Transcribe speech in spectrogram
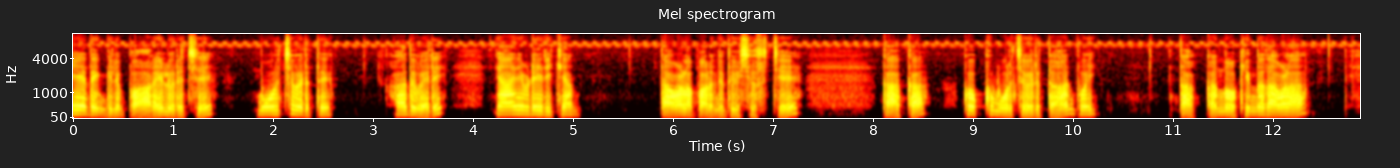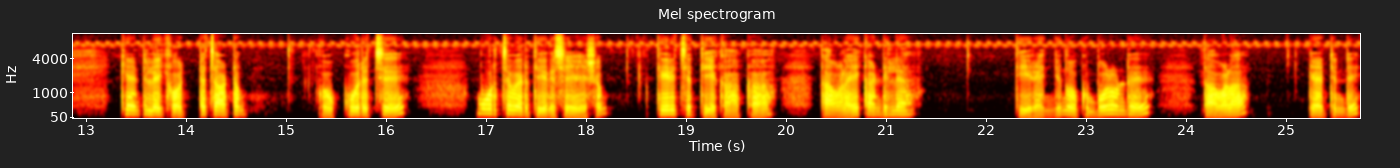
ഏതെങ്കിലും പാറയിൽ ഉരച്ച് മൂർച്ച വരുത്ത് അതുവരെ ഞാനിവിടെ ഇരിക്കാം. തവള പറഞ്ഞത് വിശ്വസിച്ച് കാക്ക കൊക്ക് മൂർച്ച വരുത്താൻ പോയി. തക്കം നോക്കിയിരുന്ന തവള കിണറ്റിലേക്ക് ഒറ്റച്ചാട്ടം കൊക്കുരച്ച് മൂർച്ച വരുത്തിയതിനു ശേഷം തിരിച്ചെത്തിയ കാക്ക തവളയെ കണ്ടില്ല. തിരഞ്ഞു നോക്കുമ്പോഴുണ്ട് തവള കേറ്റന്റെ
